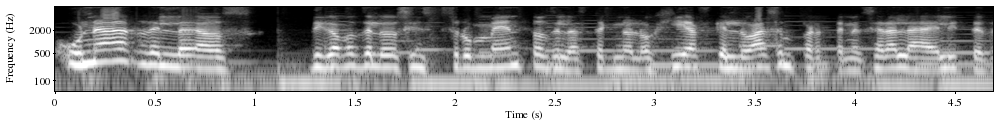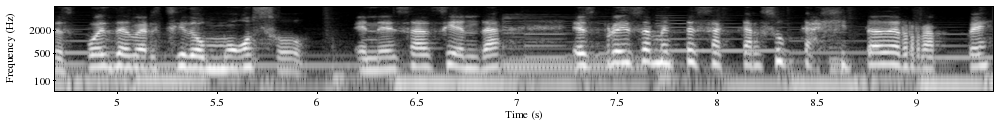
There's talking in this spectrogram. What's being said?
una de las digamos, de los instrumentos, de las tecnologías que lo hacen pertenecer a la élite después de haber sido mozo en esa hacienda, es precisamente sacar su cajita de rapé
